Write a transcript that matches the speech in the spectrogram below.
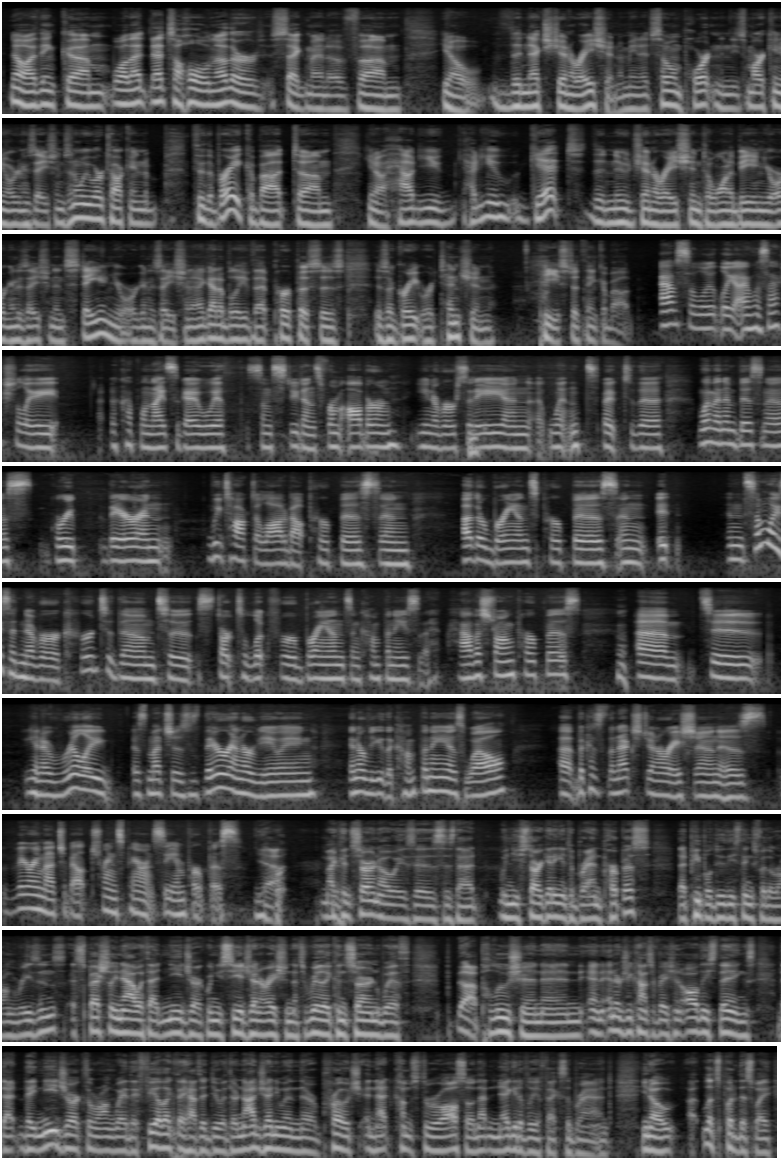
No, I think um, well that that's a whole other segment of um, you know the next generation. I mean, it's so important in these marketing organizations, and we were talking through the break about um, you know how do you how do you get the new generation to want to be in your organization and stay in your organization? And I got to believe that purpose is is a great retention piece to think about. Absolutely. I was actually a couple of nights ago with some students from Auburn University and went and spoke to the women in business group there and we talked a lot about purpose and other brands purpose and it in some ways had never occurred to them to start to look for brands and companies that have a strong purpose um, to you know really as much as they're interviewing interview the company as well uh, because the next generation is very much about transparency and purpose Yeah. My concern always is is that when you start getting into brand purpose, that people do these things for the wrong reasons. Especially now with that knee jerk, when you see a generation that's really concerned with uh, pollution and, and energy conservation, all these things that they knee jerk the wrong way. They feel like they have to do it. They're not genuine in their approach, and that comes through also, and that negatively affects the brand. You know, uh, let's put it this way:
